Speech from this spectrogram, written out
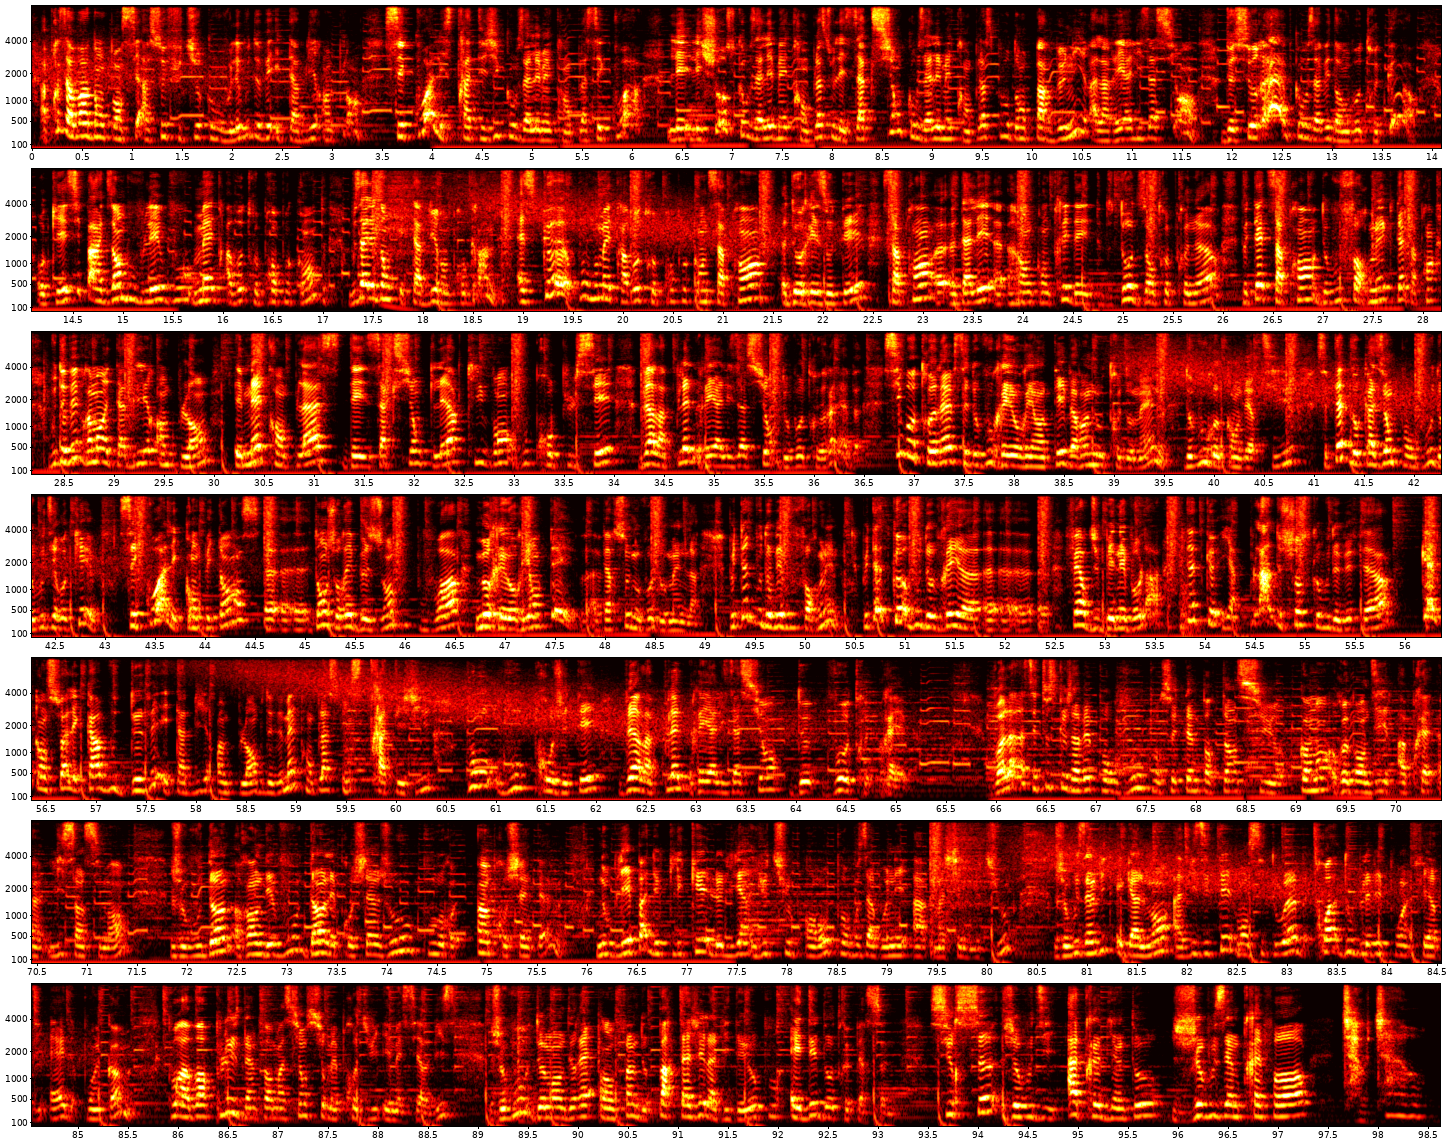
Après avoir donc pensé à ce futur que vous voulez, vous devez établir un plan. C'est quoi les stratégies que vous allez mettre en place? C'est quoi les, choses que vous allez mettre en place ou les actions que vous allez mettre en place pour donc parvenir à la réalisation de ce rêve que vous avez dans votre cœur? Ok, si par exemple vous voulez vous mettre à votre propre compte, vous allez donc établir un programme. Est-ce que pour vous mettre à votre propre compte, ça prend de réseauter, ça prend euh, d'aller euh, rencontrer d'autres entrepreneurs, peut-être ça prend de vous former, peut-être ça prend... Vous devez vraiment établir un plan et mettre en place des actions claires qui vont vous propulser vers la pleine réalisation de votre rêve. Si votre rêve, c'est de vous réorienter vers un autre domaine, de vous reconvertir, c'est peut-être l'occasion pour vous de vous dire, OK, c'est quoi les compétences euh, euh, dont j'aurais besoin pour pouvoir me réorienter vers ce nouveau domaine-là? Peut-être vous devez vous former, peut-être que vous devrez euh, faire du bénévolat, peut-être qu'il y a plein de choses que vous devez faire quels qu'en soient les cas, vous devez établir un plan, vous devez mettre en place une stratégie pour vous projeter vers la pleine réalisation de votre rêve. Voilà, c'est tout ce que j'avais pour vous pour ce thème portant sur comment rebondir après un licenciement. Je vous donne rendez-vous dans les prochains jours pour un prochain thème. N'oubliez pas de cliquer le lien YouTube en haut pour vous abonner à ma chaîne YouTube. Je vous invite également à visiter mon site web www.ferdiaide.com pour avoir plus d'informations sur mes produits et mes services. Je vous demanderai enfin de partager la vidéo pour aider d'autres personnes. Sur ce, je vous dis à très bientôt. Je vous aime très fort. Ciao, ciao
